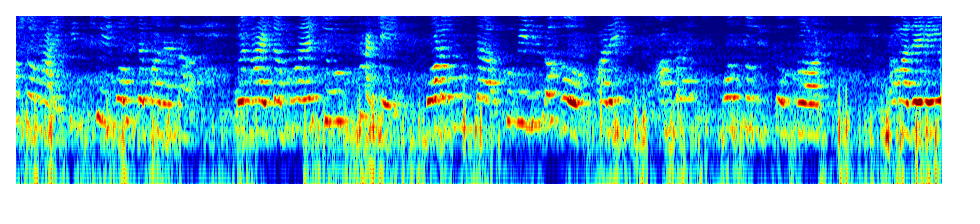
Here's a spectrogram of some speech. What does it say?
অসহায়, কিচ্ছুই বলতে পারে না। ওই ভাইটা ভয়ে চুপ থাকে, বড় বোনটা খুবই নিরহ, আর এই আমরা মধ্যবিত্ত ঘর, আমাদের এই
